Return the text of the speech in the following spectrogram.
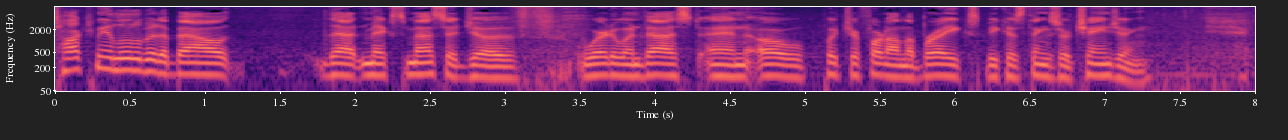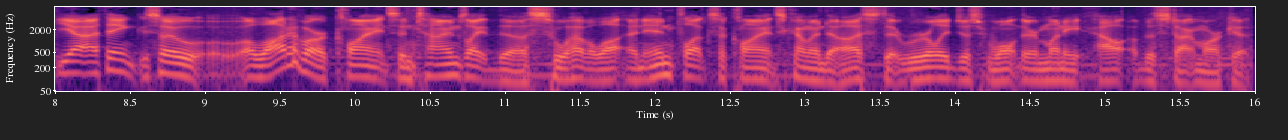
talk to me a little bit about that mixed message of where to invest and oh, put your foot on the brakes because things are changing. Yeah, I think so. A lot of our clients in times like this will have a lot an influx of clients coming to us that really just want their money out of the stock market.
